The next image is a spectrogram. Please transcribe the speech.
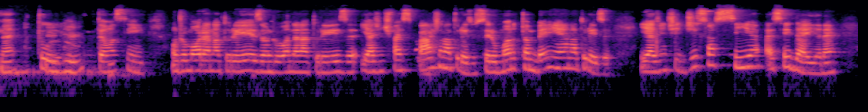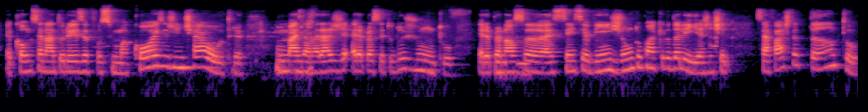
né? Tudo. Uhum. Então, assim, onde eu moro é a natureza, onde eu ando é a natureza, e a gente faz parte da natureza. O ser humano também é a natureza. E a gente dissocia essa ideia, né? É como se a natureza fosse uma coisa e a gente é outra. Uhum. Mas, na verdade, era para ser tudo junto. Era para uhum. nossa essência vir junto com aquilo dali. E a gente se afasta tanto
